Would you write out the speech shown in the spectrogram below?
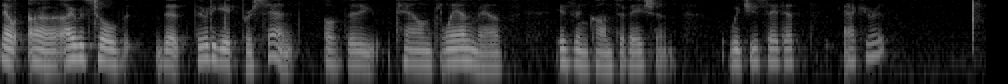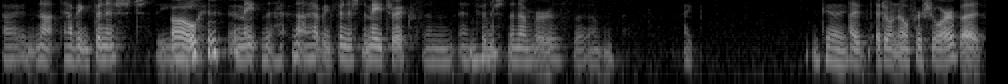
Now, uh, I was told that 38% of the town's landmass is in conservation. Would you say that's accurate? Uh, not having finished the, Oh. the ma- not having finished the matrix and, and finished the numbers, um, Okay. I, I don't know for sure, but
